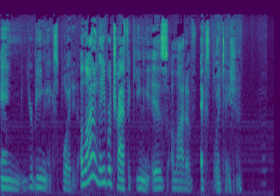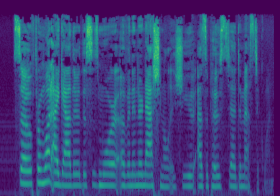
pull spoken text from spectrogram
and you're being exploited. A lot of labor trafficking is a lot of exploitation. So, from what I gather, this is more of an international issue as opposed to a domestic one.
